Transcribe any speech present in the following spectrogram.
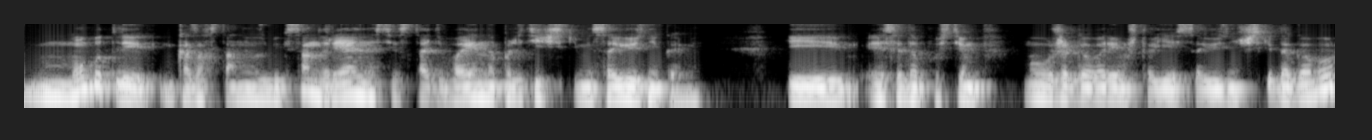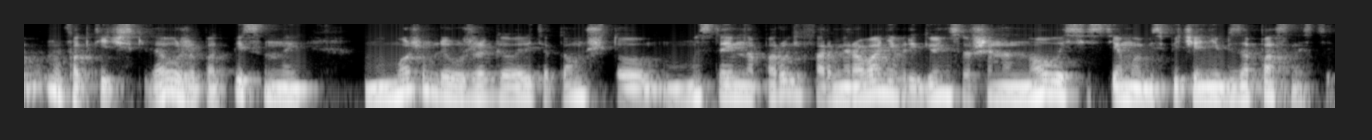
Могут ли Казахстан и Узбекистан в реальности стать военно-политическими союзниками? И если, допустим, мы уже говорим, что есть союзнический договор, ну, фактически, да, уже подписанный, мы можем ли уже говорить о том, что мы стоим на пороге формирования в регионе совершенно новой системы обеспечения безопасности,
